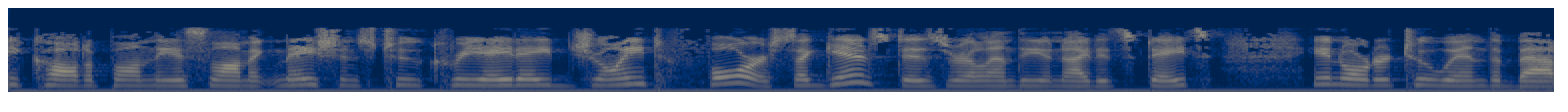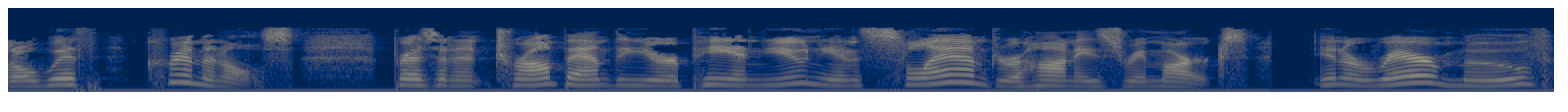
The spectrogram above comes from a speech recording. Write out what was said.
He called upon the Islamic nations to create a joint force against Israel and the United States in order to win the battle with criminals. President Trump and the European Union slammed Rouhani's remarks. In a rare move,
